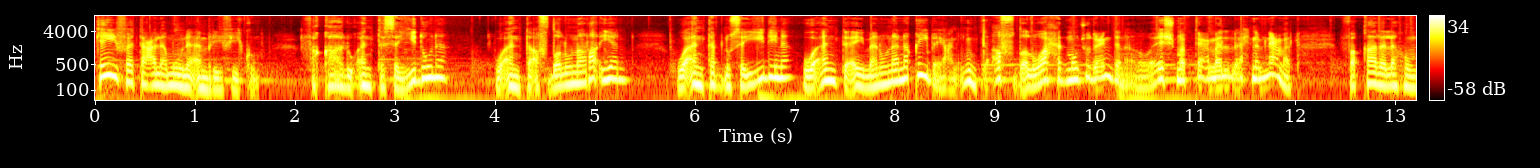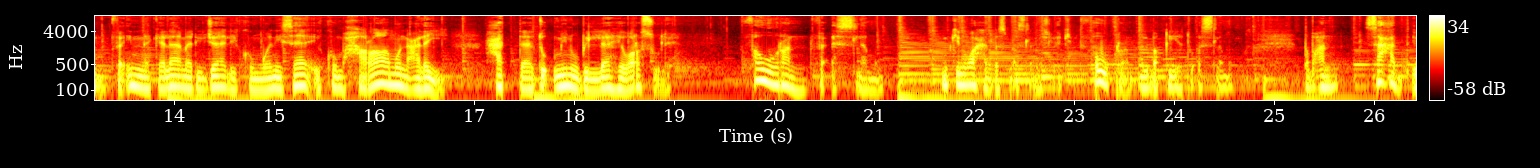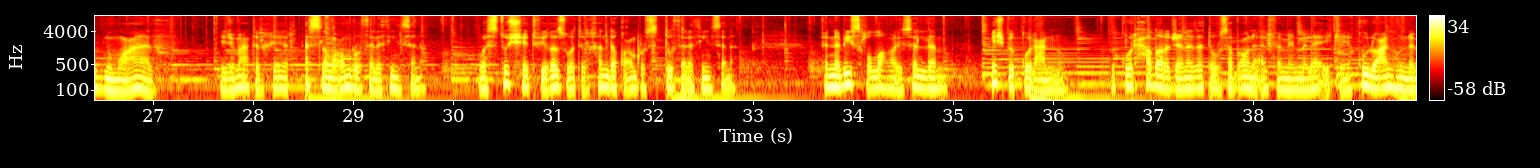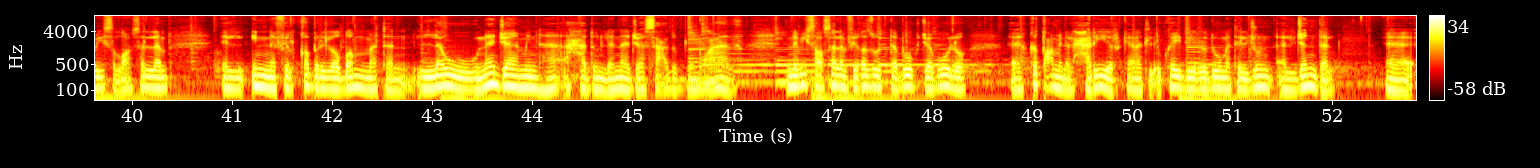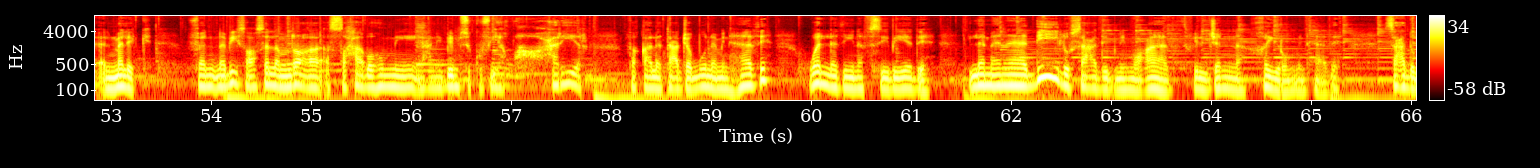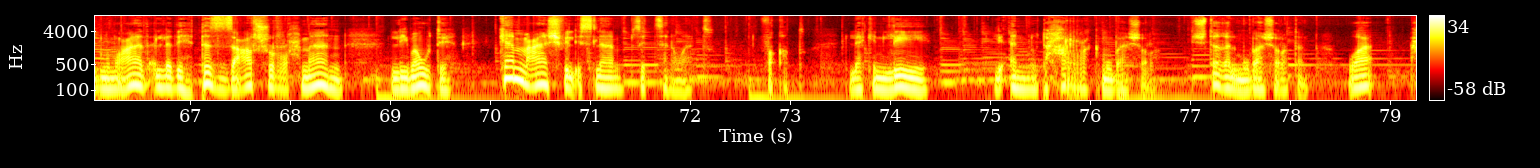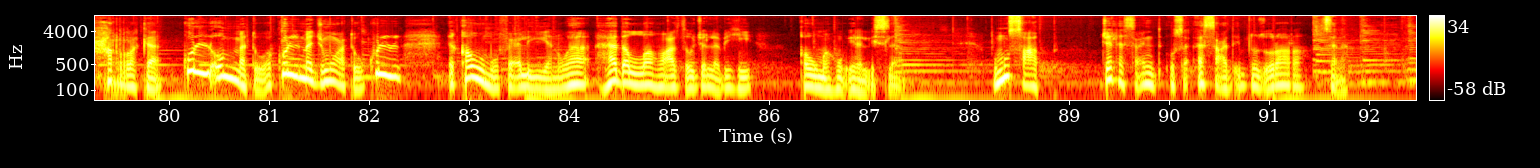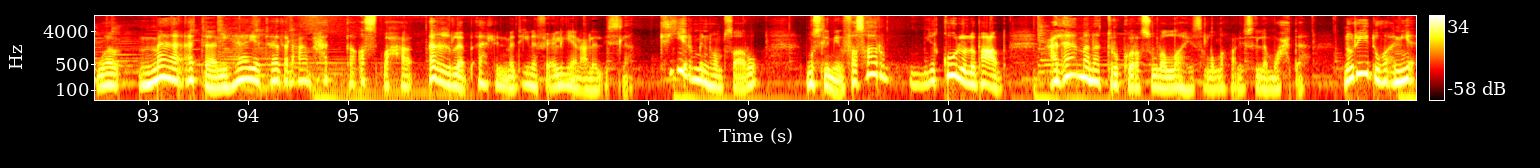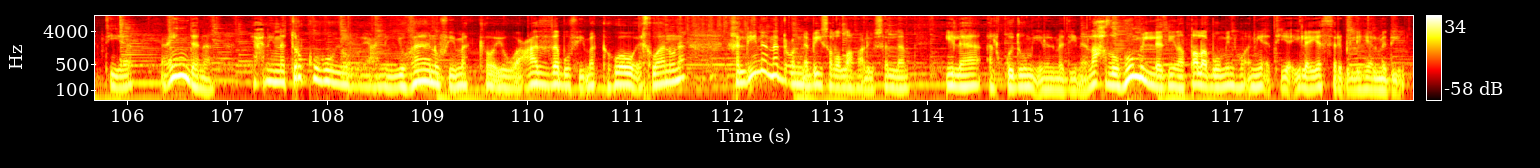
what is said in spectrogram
كيف تعلمون أمري فيكم? فقالوا أنت سيدنا وأنت أفضلنا رأيا وأنت ابن سيدنا وأنت أيمننا نقيبة يعني أنت أفضل واحد موجود عندنا وإيش ما بتعمل إحنا بنعمل. فقال لهم فإن كلام رجالكم ونسائكم حرام علي حتى تؤمنوا بالله ورسوله. فورا فأسلموا. يمكن واحد بس ما أسلمش لكن فورا البقية أسلموا. طبعا سعد بن معاذ يا جماعة الخير أسلم عمره 30 سنة واستشهد في غزوة الخندق عمره 36 سنة. فالنبي صلى الله عليه وسلم إيش بيقول عنه؟ يقول حضر جنازته سبعون ألفا من الملائكة. يقول عنه النبي صلى الله عليه وسلم إن في القبر لضمة لو نجا منها أحد لنجا سعد بن معاذ. النبي صلى الله عليه وسلم في غزوة تبوك جابوا له آه، قطعة من الحرير كانت لأكيد ردومة الجندل آه، الملك. فالنبي صلى الله عليه وسلم رأى الصحابة هم يعني بيمسكوا فيها واو حرير. فقال تعجبون من هذه؟ والذي نفسي بيده لمناديل سعد بن معاذ في الجنة خير من هذه. سعد بن معاذ الذي اهتز عرش الرحمن لموته كم عاش في الإسلام؟ ست سنوات فقط. لكن ليه؟ لأنه تحرك مباشرة. اشتغل مباشرة وحرك كل أمته وكل مجموعته وكل قومه فعليا وهدى الله عز وجل به قومه إلى الإسلام. ومصعب جلس عند أسعد ابن زرارة سنة. وما أتى نهاية هذا العام حتى أصبح أغلب أهل المدينة فعليا على الإسلام. كثير منهم صاروا مسلمين. فصار يقولوا لبعض على ما نترك رسول الله صلى الله عليه وسلم وحده؟ نريده أن يأتي عندنا يعني نتركه يعني يهان في مكة ويعذب في مكة هو وإخواننا. خلينا ندعو النبي صلى الله عليه وسلم إلى القدوم إلى المدينة. لاحظوا هم الذين طلبوا منه أن يأتي إلى يثرب اللي هي المدينة.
